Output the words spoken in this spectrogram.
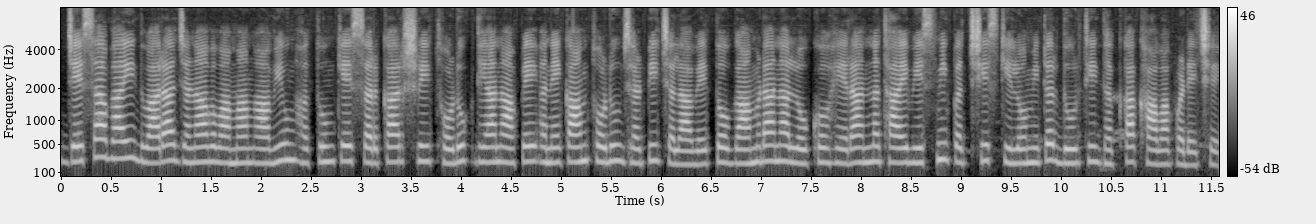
જેસાભાઈ દ્વારા જણાવવામાં આવ્યું હતું કે સરકાર શ્રી થોડુંક ધ્યાન આપે અને કામ થોડું ઝડપી ચલાવે તો ગામડાના લોકો હેરાન ન થાય. વીસમી પચીસ કિલોમીટર દૂરથી ધક્કા ખાવા પડે છે.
